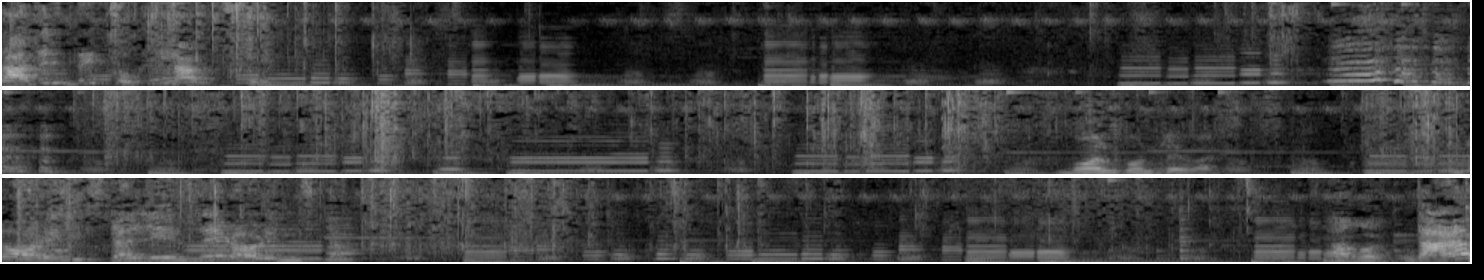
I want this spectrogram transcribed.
তাড়াতাড়ি দেখ চোখে লাগছে। বল কোন ফ্লেভার এটা অরেঞ্জটা লেজের অরেঞ্জটা দাঁড়া।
